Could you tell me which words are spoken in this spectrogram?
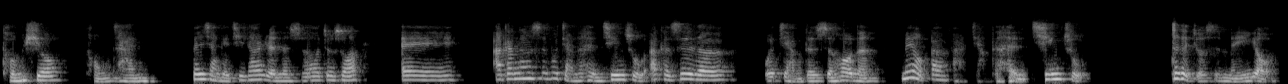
同修同参，分享给其他人的时候，就说：“哎，啊，刚刚师傅讲得很清楚。啊，可是呢，我讲的时候呢，没有办法讲得很清楚，这个就是没有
